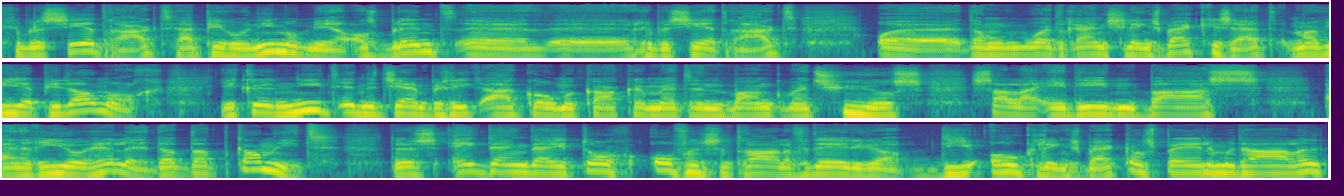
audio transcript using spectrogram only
geblesseerd raakt, heb je gewoon niemand meer. Als Blind eh, eh, geblesseerd raakt, dan wordt Rens linksback gezet. Maar wie heb je dan nog? Je kunt niet in de Champions League aankomen kakken met een bank met Schuurs, Salah Edin, Baas en Rio Hille. Dat, dat kan niet. Dus ik denk dat je toch of een centrale verdediger die ook linksback kan spelen moet halen,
